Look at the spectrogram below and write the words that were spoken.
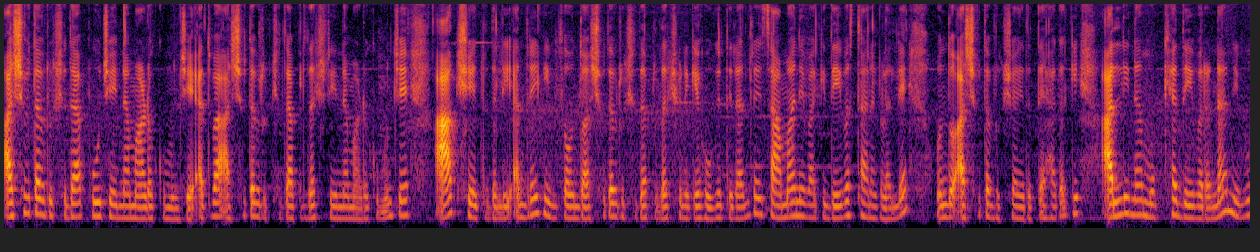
ಅಶ್ವಥ ವೃಕ್ಷದ ಪೂಜೆಯನ್ನು ಮಾಡೋಕ್ಕೂ ಮುಂಚೆ ಅಥವಾ ಅಶ್ವಥ ವೃಕ್ಷದ ಪ್ರದಕ್ಷಿಣೆಯನ್ನು ಮಾಡೋಕ್ಕೂ ಮುಂಚೆ ಆ ಕ್ಷೇತ್ರದಲ್ಲಿ ಅಂದರೆ ನೀವೀಗ ಒಂದು ಅಶ್ವಥ ವೃಕ್ಷದ ಪ್ರದಕ್ಷಿಣೆಗೆ ಹೋಗಿರ್ತೀರ ಅಂದರೆ ಸಾಮಾನ್ಯವಾಗಿ ದೇವಸ್ಥಾನಗಳಲ್ಲೇ ಒಂದು ಅಶ್ವಥ ವೃಕ್ಷ ಇರುತ್ತೆ. ಹಾಗಾಗಿ ಅಲ್ಲಿನ ಮುಖ್ಯ ದೇವರನ್ನು ನೀವು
